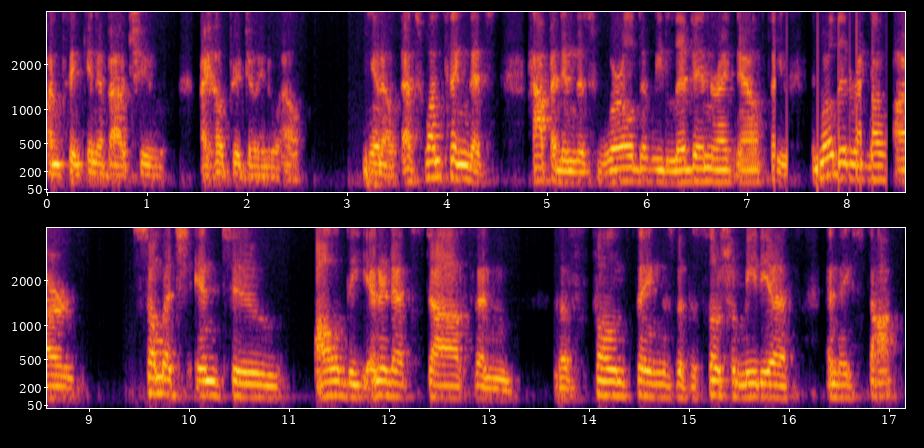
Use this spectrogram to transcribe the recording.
I'm thinking about you, I hope you're doing well. You know, that's one thing that's happened in this world that we live in right now. The world in right now are so much into all of the internet stuff and the phone things with the social media and they stop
